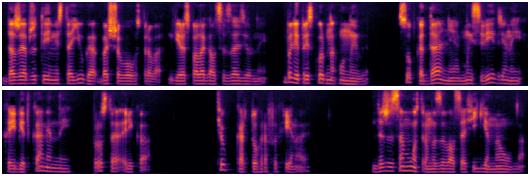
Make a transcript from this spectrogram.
Даже обжитые места юга Большого острова, где располагался Заозерный, были прискорбно унылы. Сопка дальняя, мыс ветреный, хребет каменный, просто река. Тю, картографы хреновые. Даже сам остров назывался офигенно умно.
